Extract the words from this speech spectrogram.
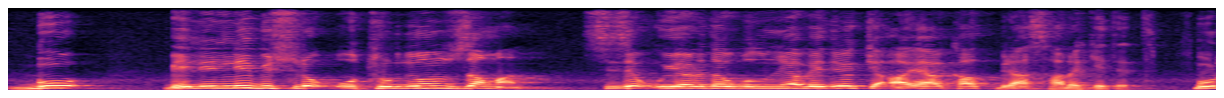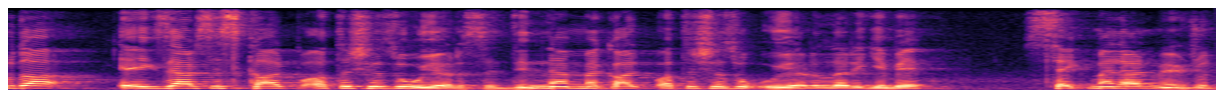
Bu belirli bir süre oturduğunuz zaman size uyarıda bulunuyor ve diyor ki ayağa kalk biraz hareket et. Burada egzersiz kalp atış hızı uyarısı, dinlenme kalp atış hızı uyarıları gibi sekmeler mevcut.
